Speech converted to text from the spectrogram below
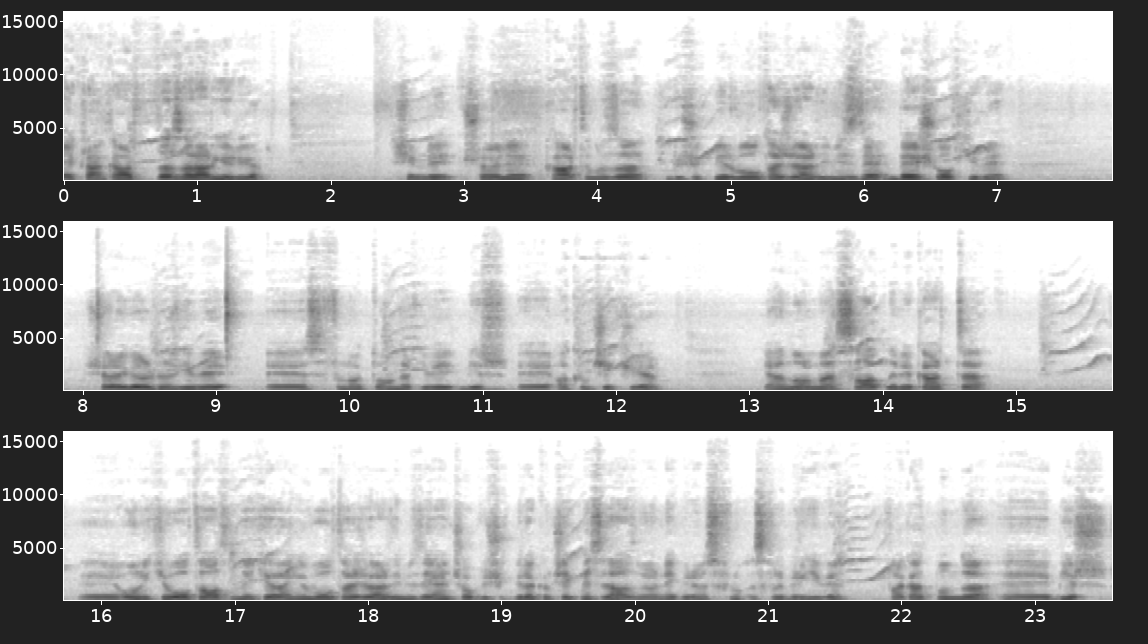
ekran kartı da zarar görüyor. Şimdi şöyle kartımıza düşük bir voltaj verdiğimizde 5 volt gibi Şöyle gördüğünüz gibi 0.14 gibi bir e, akım çekiyor. Yani normal sağlıklı bir kartta e, 12 volt altındaki herhangi bir voltaj verdiğimizde yani çok düşük bir akım çekmesi lazım. Örnek veriyorum 0.01 gibi. Fakat bunda e, bir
